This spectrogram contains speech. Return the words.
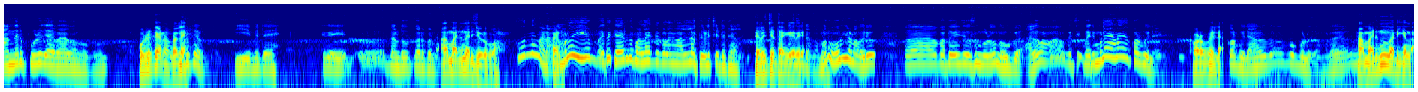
അന്നേരം പുഴു കയറാതെ നോക്കണം. പുഴുക്കേടുണ്ടല്ലേ? ഈ മറ്റേ തണ്ട് ആ അത് മരുന്നടിച്ചു കൊടുക്കോ ഒന്നും വേണം നമ്മൾ ഈ ഇത് കയറുന്ന പള്ളയൊക്കെ കളഞ്ഞ് നല്ല തെളിച്ചിട്ടാൽ തെളിച്ചിട്ടാ കയറി നമ്മൾ നോക്കിക്കണം. ഒരു പത്ത് പതിനഞ്ച് ദിവസം കൂടുമ്പോൾ നോക്കുക. അത് വരുമ്പോഴാണ് കുഴപ്പമില്ല കുഴപ്പമില്ല. കുഴപ്പമില്ല. അത് പൊക്കുള്ളൂ നമ്മൾ ആ മരുന്നൊന്നും അടിക്കണ്ട.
